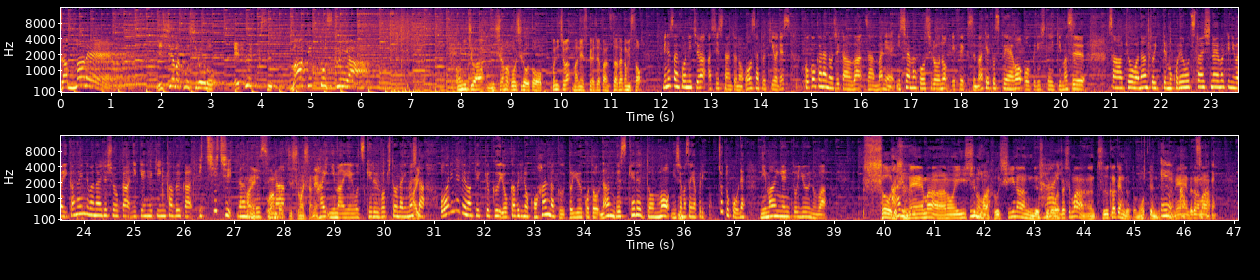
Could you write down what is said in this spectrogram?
ザ・マネー」西山幸四郎の FX マーケットスクエア。こんにちは。西山幸四郎と。こんにちは。マネースクエアジャパン津田高光と皆さんこんにちは。アシスタントの大里清です。ここからの時間はザ・マネー西山幸四郎の FX マーケットスクエアをお送りしていきます。さあ今日は何といってもこれをお伝えしないわけにはいかないんではないでしょうか。日経平均株価一時なんですが、はい、ワンタッチしましたね。はい2万円をつける動きとなりました、はい、終値では結局4日ぶりの小反落ということなんですけれども西山さん、やっぱりちょっとこうね2万円というのはそうですね、まあ、あの一種のまあ節なんですけど、はい、私、まあ、通過点だと思ってるんですよね、えー、だからまあ、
